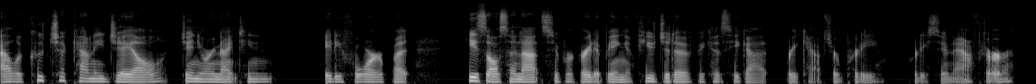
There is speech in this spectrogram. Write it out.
Alacucha County Jail January 1984, but he's also not super great at being a fugitive because he got recaptured pretty pretty soon after.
